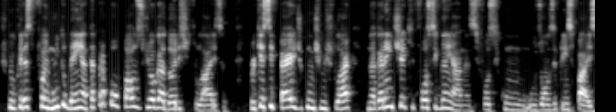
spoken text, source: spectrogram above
acho que o Crespo foi muito bem, até para poupar os jogadores titulares, porque se perde com o time titular, na garantia que fosse ganhar, né? Se fosse com os 11 principais.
